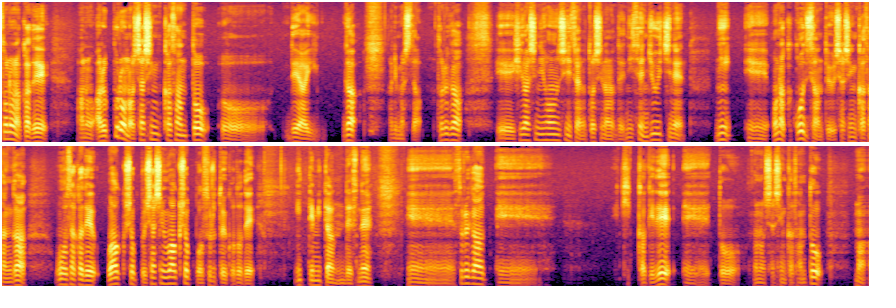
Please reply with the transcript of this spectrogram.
その中であのあるプロの写真家さんと出会いがありました。それが、えー、東日本震災の年なので2011年に、えー、小中浩二さんという写真家さんが大阪でワークショップ写真ワークショップをするということで行ってみたんですね。えー、それが、えー、きっかけで、えー、っとその写真家さんとまあ、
